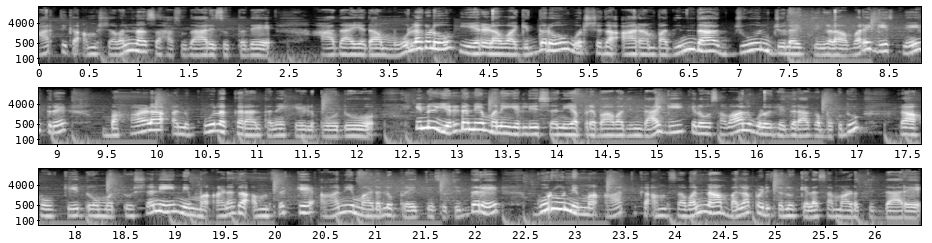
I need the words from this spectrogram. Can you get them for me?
ಆರ್ಥಿಕ ಅಂಶವನ್ನು ಸಹ ಸುಧಾರಿಸುತ್ತದೆ. ಆದಾಯದ ಮೂಲಗಳು ಹೇರಳವಾಗಿದ್ದರೂ ವರ್ಷದ ಆರಂಭದಿಂದ ಜೂನ್ ಜುಲೈ ತಿಂಗಳವರೆಗೆ ಸ್ನೇಹಿತರೆ ಬಹಳ ಅನುಕೂಲಕರ ಅಂತಲೇ ಹೇಳ್ಬೋದು. ಇನ್ನು ಎರಡನೇ ಮನೆಯಲ್ಲಿ ಶನಿಯ ಪ್ರಭಾವದಿಂದಾಗಿ ಕೆಲವು ಸವಾಲುಗಳು ಎದುರಾಗಬಹುದು. ರಾಹು, ಕೇತು ಮತ್ತು ಶನಿ ನಿಮ್ಮ ಹಣದ ಅಂಶಕ್ಕೆ ಹಾನಿ ಮಾಡಲು ಪ್ರಯತ್ನಿಸುತ್ತಿದ್ದರೆ ಗುರು ನಿಮ್ಮ ಆರ್ಥಿಕ ಅಂಶವನ್ನು ಬಲಪಡಿಸಲು ಕೆಲಸ ಮಾಡುತ್ತಿದ್ದಾರೆ.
